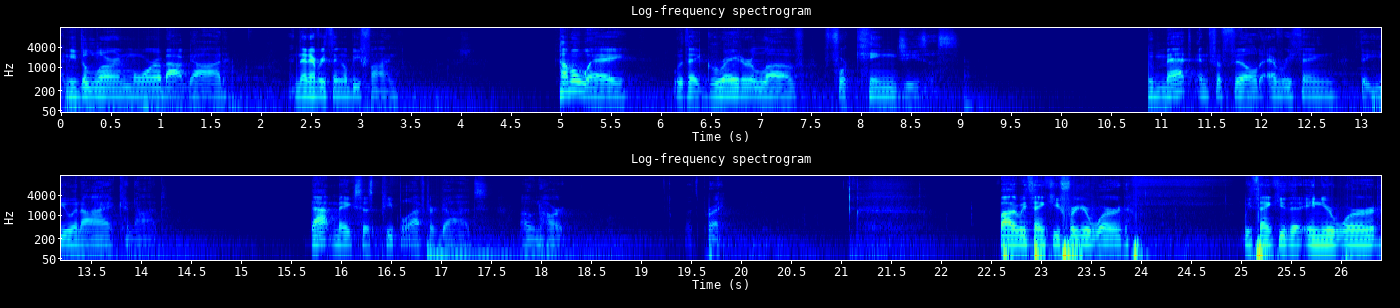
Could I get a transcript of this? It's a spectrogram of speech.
I need to learn more about God, and then everything will be fine. Come away with a greater love for King Jesus, who met and fulfilled everything that you and I cannot. That makes us people after God's own heart. Let's pray. Father, we thank you for your word. We thank you that in your word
